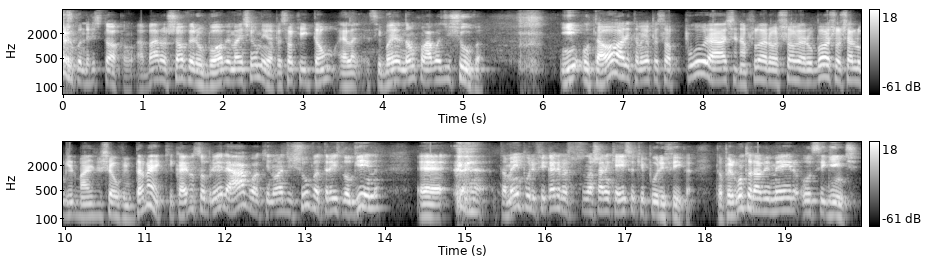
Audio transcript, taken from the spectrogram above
quando eles tocam. A Baroshov Bob mais a pessoa que então ela se banha não com água de chuva. E o Taori também uma pessoa pura, na flor, o chover, o bosh, o shalugin, mais shelvim também, que caíram sobre ele a água que não é de chuva, três login, é, também purifica ele, para as pessoas não acharem que é isso que purifica. Então pergunta o Rabi Meir o seguinte:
